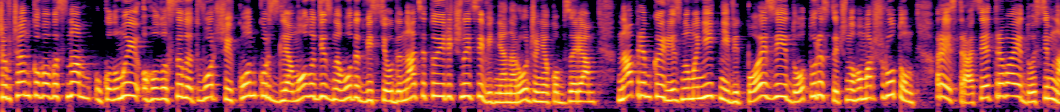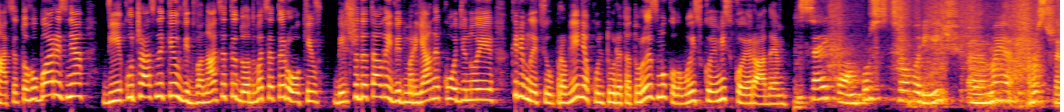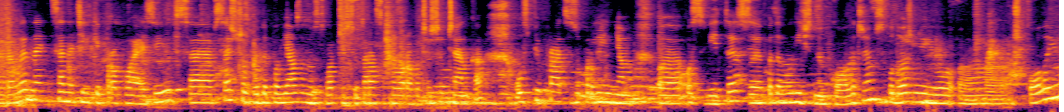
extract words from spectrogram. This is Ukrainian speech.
Шевченкова весна у Коломиї оголосили творчий конкурс для молоді з нагоди 211-ї річниці від дня народження Кобзаря. Напрямки різноманітні від поезії до туристичного маршруту. Реєстрація триває до 17 березня. Вік учасників від 12 до 20 років. Більше деталей від Мар'яни Кодіної, керівниці управління культури та туризму Коломийської міської ради. Цей конкурс цьогоріч е, ми розширили. Це не тільки про поезію, це все, що буде пов'язано з творчістю Тараса Григоровича Шевченка у співпраці з управлінням е, освіти, з педагогічним коледжем, з художньою е, школою.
